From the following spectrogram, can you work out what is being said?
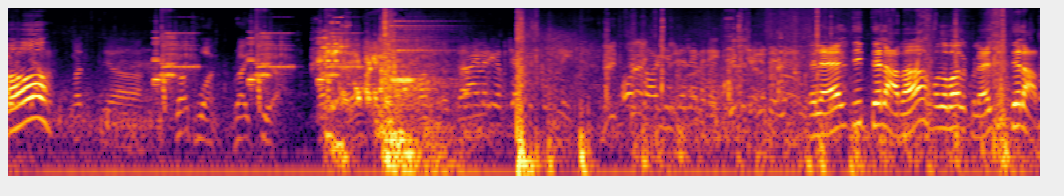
اهو خد يا Got one right here. Primary objective complete. All targets eliminated. العيال دي بتلعب ها؟ خدوا بالكم العيال دي بتلعب.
